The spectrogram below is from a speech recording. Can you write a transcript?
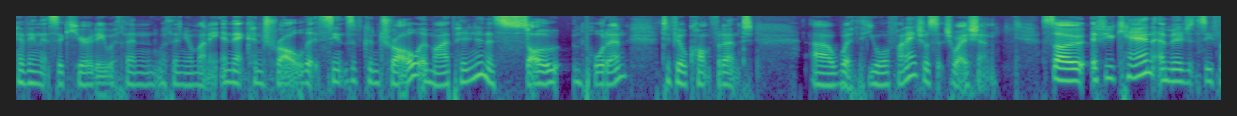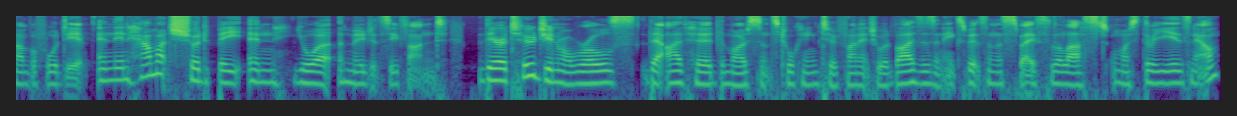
having that security within within your money and that control, that sense of control in my opinion is so important to feel confident uh, with your financial situation. So, if you can, emergency fund before debt, and then how much should be in your emergency fund? There are two general rules that I've heard the most since talking to financial advisors and experts in this space for the last almost three years now.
